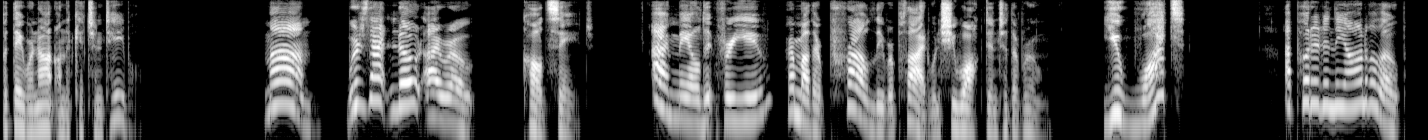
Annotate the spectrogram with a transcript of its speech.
But they were not on the kitchen table. Mom, where's that note I wrote? called Sage. I mailed it for you, her mother proudly replied when she walked into the room. You what? I put it in the envelope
